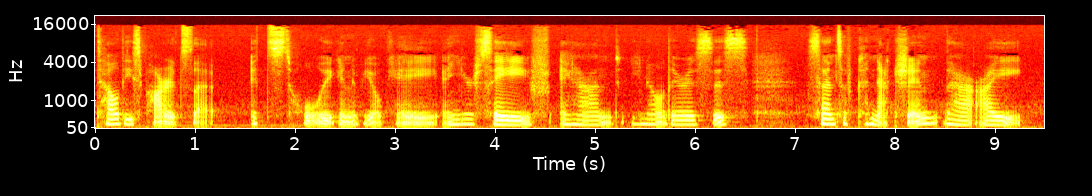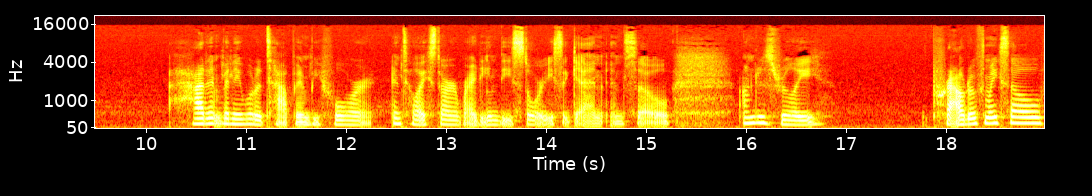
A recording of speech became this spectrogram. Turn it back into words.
tell these parts that it's totally to be okay and you're safe. And, you know, there is this sense of connection that I hadn't been able to tap in before until I started writing these stories again. And so I'm just really proud of myself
